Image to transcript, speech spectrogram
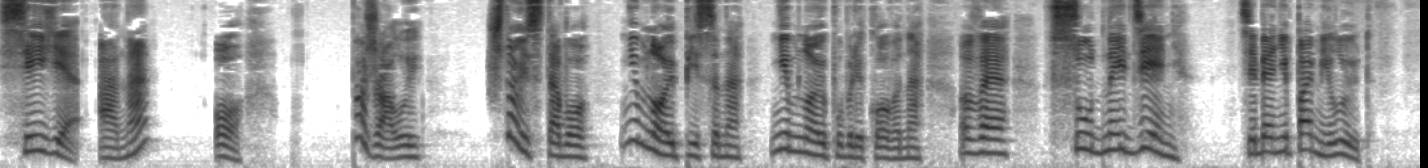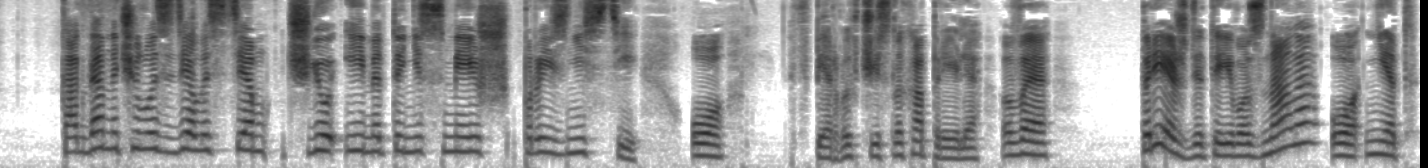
Сие она? О. Пожалуй. Что из того? Не мною писано, не мною публиковано. В. В судный день тебя не помилуют. Когда началось дело с тем, чье имя ты не смеешь произнести? О. В первых числах апреля. В. Прежде ты его знала? О. Нет.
